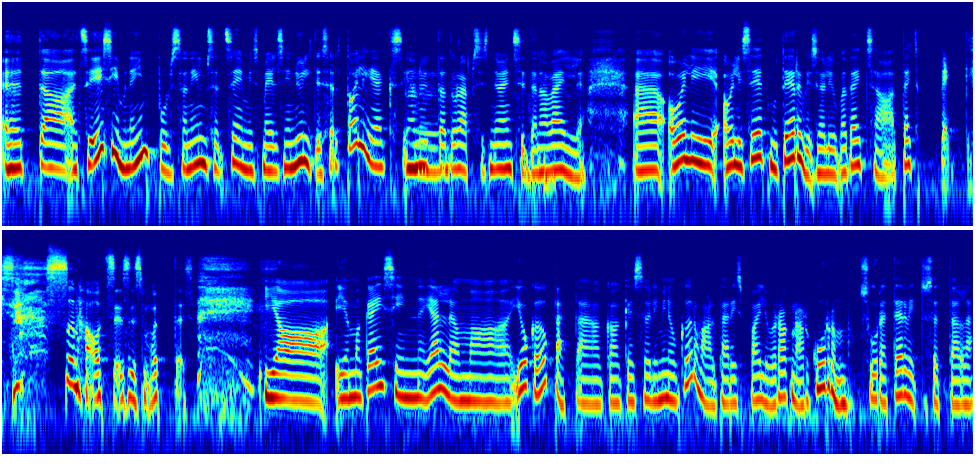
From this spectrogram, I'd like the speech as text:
et, äh, et see esimene impulss on ilmselt see, mis meil siin üldiselt oli, eks, ja mm. nüüd ta tuleb siis nüanssidena välja äh,. oli, oli see, et mu tervis oli juba täitsa, täitsa pekkis sõna otseses mõttes. ja, ja ma käisin jälle oma jogaõpetajaga, kes oli minu kõrval päris palju, Ragnar Kurm, suured tervitused talle.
